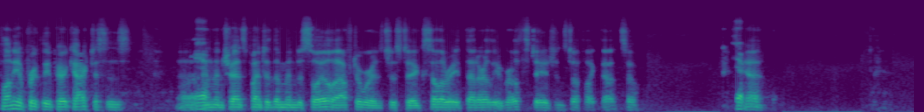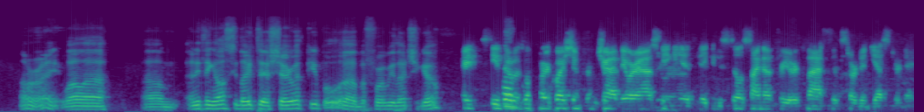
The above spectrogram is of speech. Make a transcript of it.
plenty of prickly pear cactuses uh, Yeah. and then transplanted them into soil afterwards just to accelerate that early growth stage and stuff like that. So, Yep. yeah. All right. Well, uh, um, anything else you'd like to share with people uh, before we let you go? Hey, Steve, there was one more question from chat. They were asking if they can still sign up for your class that started yesterday.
